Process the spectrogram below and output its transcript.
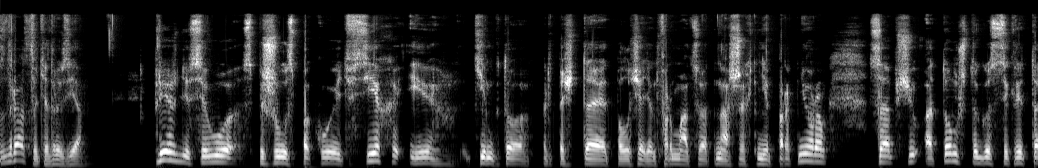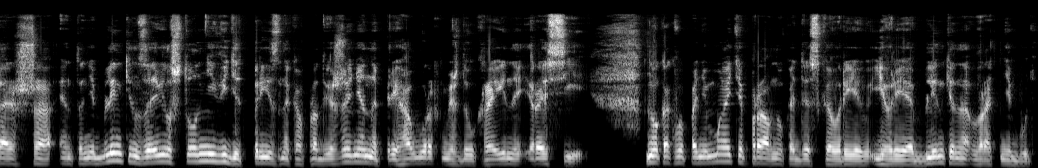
Здравствуйте, друзья! Прежде всего, спешу успокоить всех и тем, кто предпочитает получать информацию от наших непартнеров, сообщу о том, что госсекретарь США Энтони Блинкин заявил, что он не видит признаков продвижения на переговорах между Украиной и Россией. Но, как вы понимаете, правнук одесского еврея Блинкина врать не будет.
